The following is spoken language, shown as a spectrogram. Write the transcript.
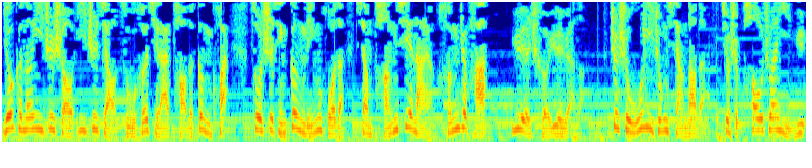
有可能一只手、一只脚组合起来跑得更快，做事情更灵活的，像螃蟹那样横着爬。越扯越远了。这是无意中想到的，就是抛砖引玉。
